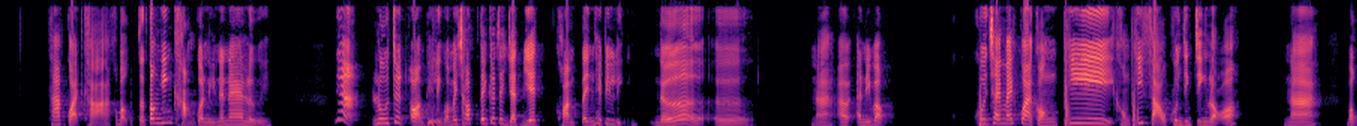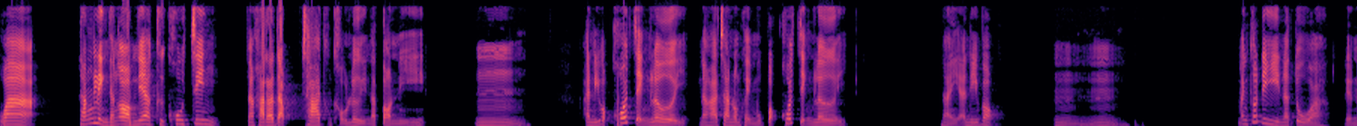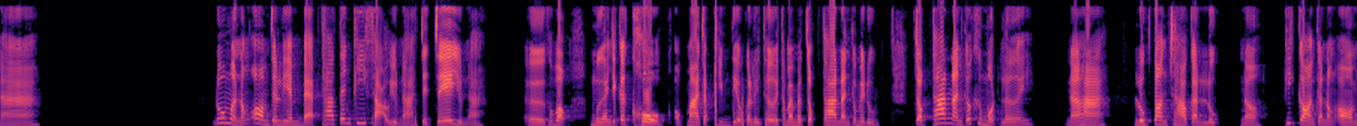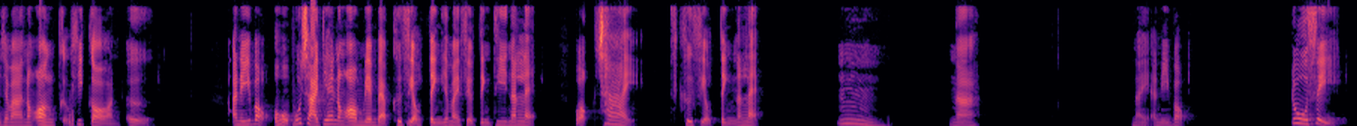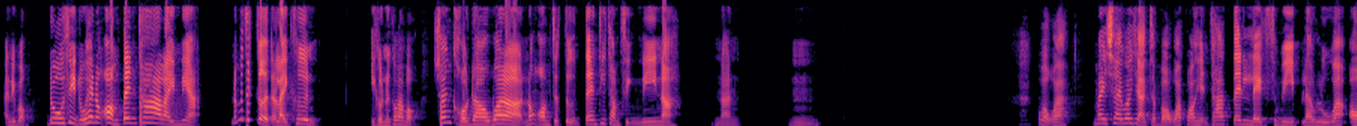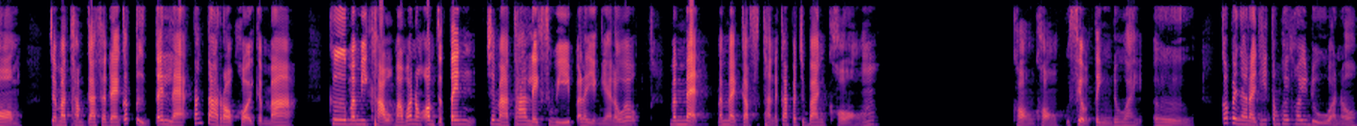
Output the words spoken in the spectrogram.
ท่ากวาดขาเขาบอกจะต้องยิ่งขำกว่านี้แน่ๆเลย เนี่ยรู้จุดอ่อนพี่หลิงว่าไม่ชอบเต้นก็จะยัดเยียดความเต้นให้พี่หลิง เด้อเออ นะเอาอันนี้บอก คุณใช้ไม้กวาดของพี่ของพี่สาวคุณจริง ๆหรอ?นะ บอกว่าทั้งหลิงทั้งออมเนี่ยคือคู่จิ้นนะคะ ระดับชาติของเขาเลยณตอนนี้ อืม อันนี้บอกโคตรเจ๋งเลยนะคะ ชานมไข่มุกบอกโคตรเจ๋งเลย ไหน อันนี้บอก อืม มันก็ดีนะตัว เดี๋ยวนะ ดูเหมือนน้องออมจะเรียนแบบท่าเต้นพี่สาวอยู่นะเจเจอยู่นะเออเขาบอกเหมือนอย่างกับโขกออกมาจากพิมพ์เดียวกันเลยเธอทำไมมาจบท่านั้นก็ไม่รู้ จบท่านั้นก็คือหมดเลยนะคะ ลุกตอนเช้ากับลุกเนาะ พี่กรณ์กับน้องออมใช่ไหมน้องออมกับพี่กรณ์เออ อันนี้บอกโอ้โฮผู้ชายที่ให้น้องออมเรียนแบบคือเสี่ยวติงใช่ไหมเสี่ยวติงที่นั่นแหละบอกใช่ คือเสี่ยวติงนั่นแหละ อืม นะไหนอันนี้บอก ดูสิอันนี้บอก ดูสิดูให้น้องออมเต้นท่าอะไรเนี่ย แล้วมันจะเกิดอะไรขึ้น อีกคนหนึ่งเข้ามาบอก ฉันขอเดาว่าน้องออมจะตื่นเต้นที่ทำสิ่งนี้นะนั่น อืมเขาบอกว่า ไม่ใช่ว่าอยากจะบอกว่าพอเห็นท่าเต้น Leg Sweep แล้วรู้ว่าออม จะมาทำการแสดงก็ตื่นเต้นแล้วตั้งตารอคอยกันมาก คือมันมีข่าวออกมาว่าน้องออมจะเต้น ใช่ไหมท่า Leg Sweep อะไรอย่างเงี้ยแล้วก็มันแมตช์มันแมตช์กับสถานการณ์ปัจจุบันของของของเสี่ยวติงด้วย เออ ก็เป็นอะไรที่ต้องค่อยๆดูอะเนาะ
